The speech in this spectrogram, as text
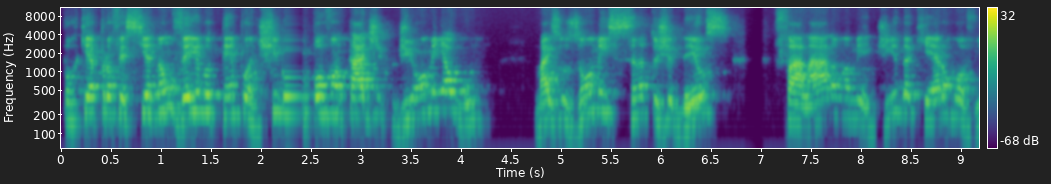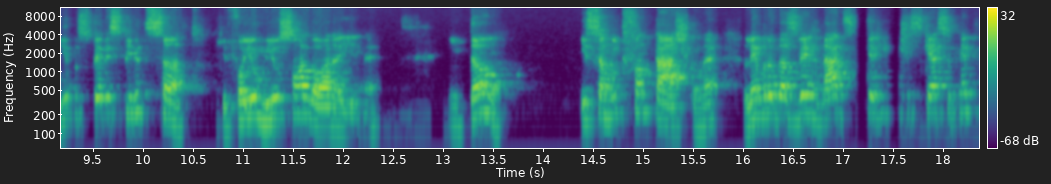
porque a profecia não veio no tempo antigo por vontade de homem algum, mas os homens santos de Deus falaram à medida que eram movidos pelo Espírito Santo, que foi o Milson agora aí, né? Então, isso é muito fantástico, né? Lembra das verdades que a gente esquece o tempo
